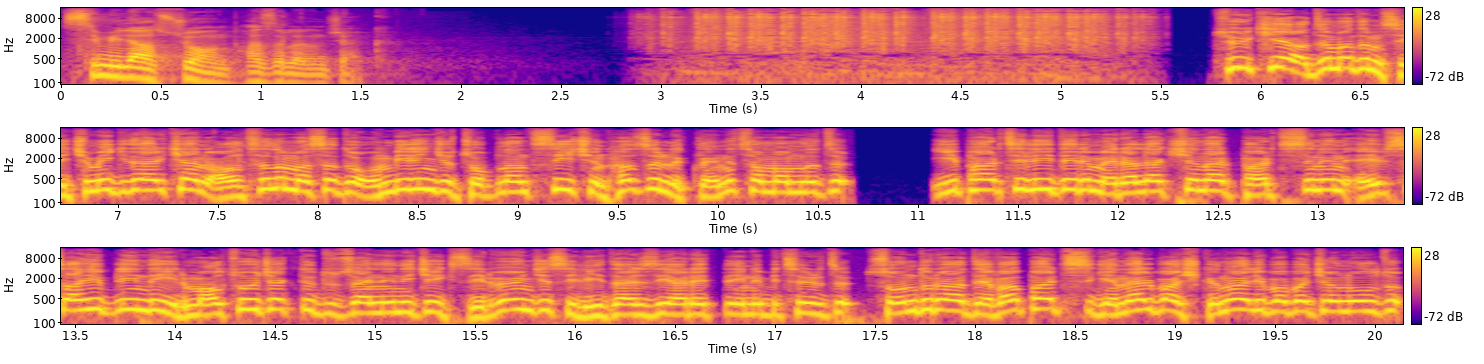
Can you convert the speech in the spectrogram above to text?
simülasyon hazırlanacak. Türkiye adım adım seçime giderken Altılı Masa'da 11. toplantısı için hazırlıklarını tamamladı. İyi Parti lideri Meral Akşener partisinin ev sahipliğinde 26 Ocak'ta düzenlenecek zirve öncesi lider ziyaretlerini bitirdi. Son durağı Deva Partisi Genel Başkanı Ali Babacan oldu.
